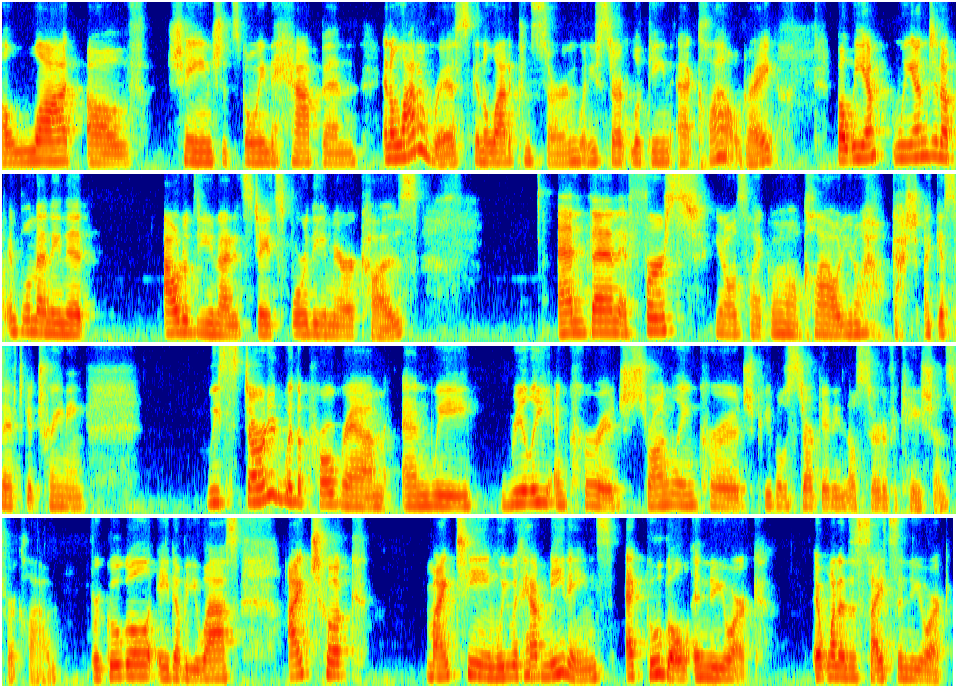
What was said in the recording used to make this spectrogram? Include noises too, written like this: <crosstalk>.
A lot of change that's going to happen and a lot of risk and a lot of concern when you start looking at cloud right? But we we ended up implementing it out of the United States for the Americas. And then at first, you know, it's like, oh, cloud, you know, oh, gosh, I guess I have to get training. We started with a program and we really encourage, strongly encourage people to start getting those certifications for cloud. For Google, AWS, I took my team, we would have meetings at Google in New York, at one of the sites in New York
